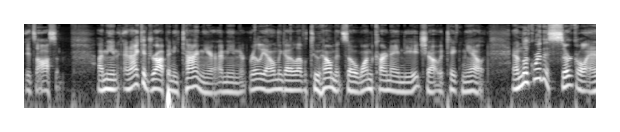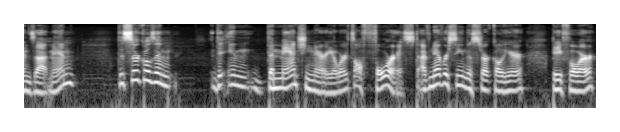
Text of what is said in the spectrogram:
it's awesome. I mean and i could drop any time here. I mean really i only got a level 2 helmet so one Kar 98 shot would take me out. And look where this circle ends up man. The circle's in the in the mansion area where it's all forest. I've never seen the circle here before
